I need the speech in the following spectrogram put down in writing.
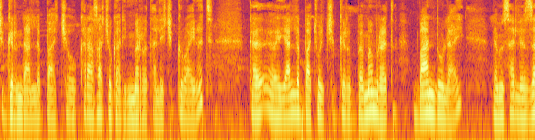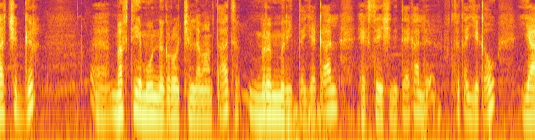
ችግር እንዳለባቸው ከራሳቸው ጋር ይመረጣል። የችግሩ አይነት ያለባቸውን ችግር በመምረጥ በአንዱ ላይ ለምሳሌ ለዛ ችግር መፍትሄ የመሆኑ ነገሮችን ለማምጣት ምርምር ይጠየቃል፣ extension ይጠየቃል። ተጠይቀው ያ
